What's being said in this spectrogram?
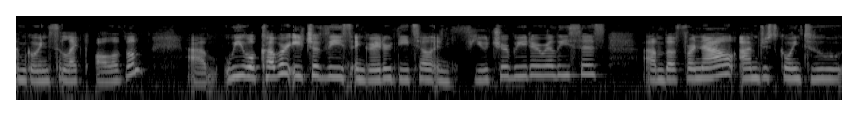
I'm going to select all of them. Um, we will cover each of these in greater detail in future beta releases, um, but for now, I'm just going to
